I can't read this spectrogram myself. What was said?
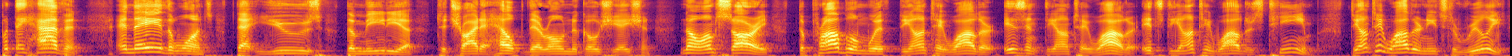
but they haven't. And they are the ones that use the media to try to help their own negotiation. No, I'm sorry. The problem with Deontay Wilder isn't Deontay Wilder. It's Deontay Wilder's team. Deontay Wilder needs to really,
